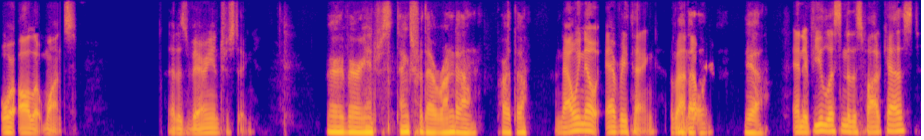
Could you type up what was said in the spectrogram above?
or all at once. That is very interesting. Very, very interesting. Thanks for that rundown, Partha. Now we know everything about About- numbers. Yeah. And if you listen to this podcast,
